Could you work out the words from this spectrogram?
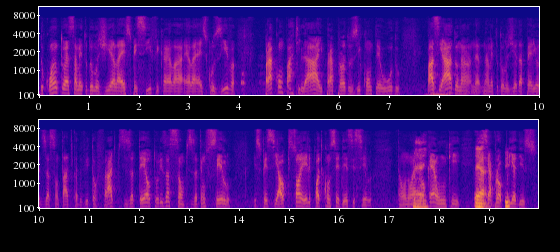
do quanto essa metodologia ela é específica, ela, ela é exclusiva para compartilhar e para produzir conteúdo baseado na, na, metodologia da periodização tática do Vitor Frade, precisa ter autorização, precisa ter um selo especial que só ele pode conceder esse selo. Então não é, é. qualquer um que, é. que se apropria disso.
